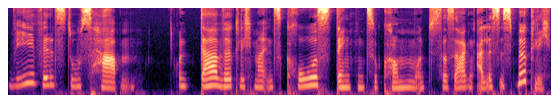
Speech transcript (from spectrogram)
Wie willst du es haben? Und da wirklich mal ins Großdenken zu kommen und zu sagen, alles ist möglich.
